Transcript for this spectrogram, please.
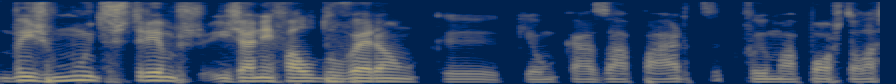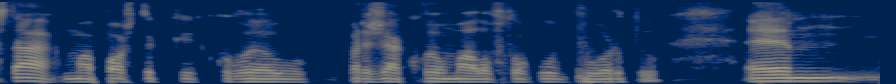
vejo muitos extremos, e já nem falo do Verão, que, que, é um caso à parte, que foi uma aposta, lá está, uma aposta que correu, para já correu mal ao Futebol Clube Porto. Um,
